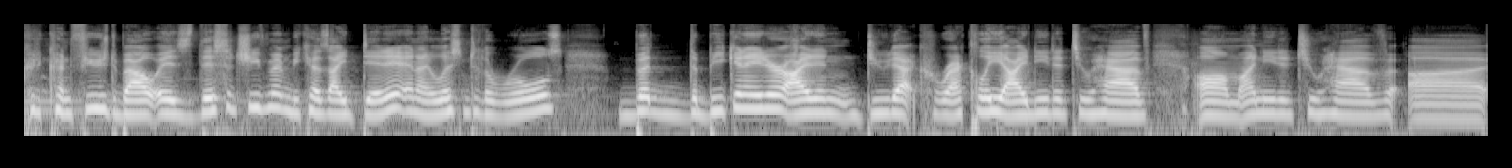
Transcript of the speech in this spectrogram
confused about is this achievement because I did it and I listened to the rules, but the beaconator i didn't do that correctly i needed to have um i needed to have uh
